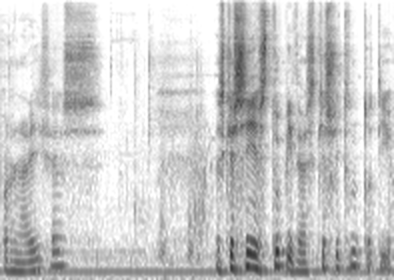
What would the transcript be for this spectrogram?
Por narices... Es que sí, estúpido, es que soy tonto, tío.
